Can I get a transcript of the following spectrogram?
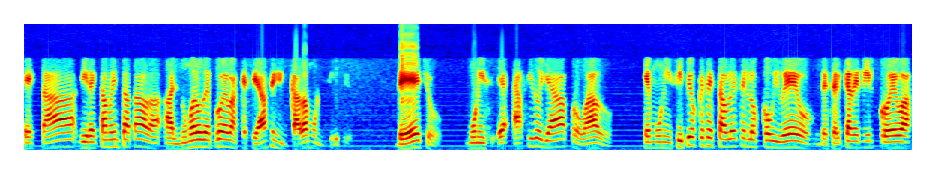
está directamente atada al número de pruebas que se hacen en cada municipio. De hecho, eh, ha sido ya aprobado que municipios que se establecen los coviveos de cerca de mil pruebas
